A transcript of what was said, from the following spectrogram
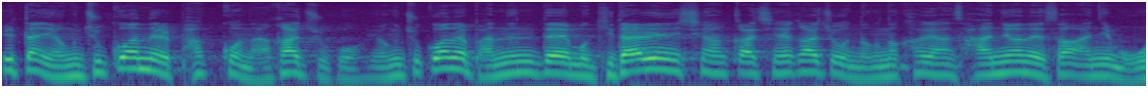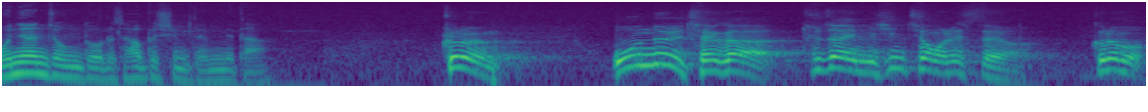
일단 영주권을 받고 나가지고 영주권을 받는데 뭐 기다리는 시간까지 해가지고 넉넉하게 한 4년에서 아니면 5년 정도로 잡으시면 됩니다. 그럼 오늘 제가 투자 이민 신청을 했어요. 그러면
